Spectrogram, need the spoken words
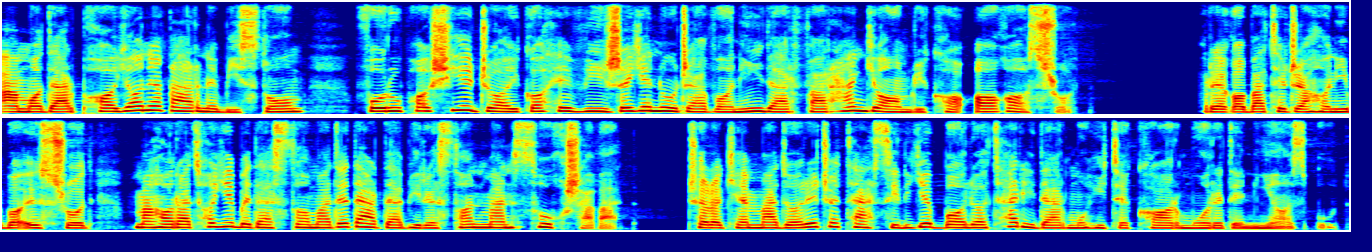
اما در پایان قرن بیستم فروپاشی جایگاه ویژه نوجوانی در فرهنگ آمریکا آغاز شد. رقابت جهانی باعث شد مهارت‌های به دست آمده در دبیرستان منسوخ شود، چرا که مدارج تحصیلی بالاتری در محیط کار مورد نیاز بود.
